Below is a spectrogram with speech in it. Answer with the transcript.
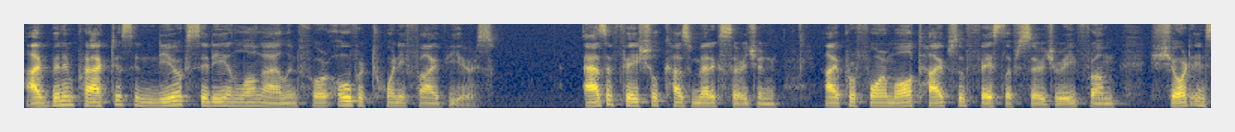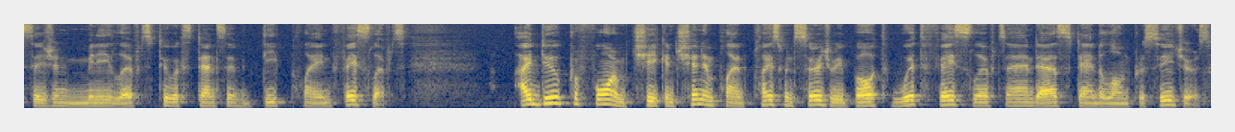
I've been in practice in New York City and Long Island for over 25 years. As a facial cosmetic surgeon, I perform all types of facelift surgery from short incision mini lifts to extensive deep plane facelifts. I do perform cheek and chin implant placement surgery both with facelifts and as standalone procedures.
